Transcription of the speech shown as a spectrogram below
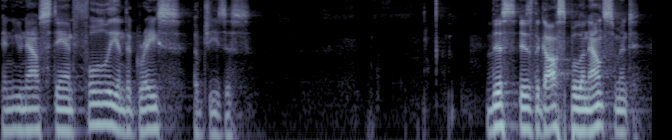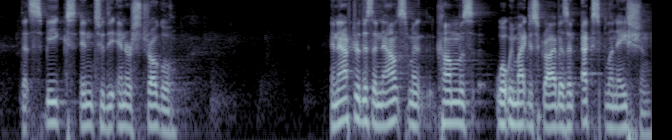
And you now stand fully in the grace of Jesus. This is the gospel announcement that speaks into the inner struggle and after this announcement comes what we might describe as an explanation,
